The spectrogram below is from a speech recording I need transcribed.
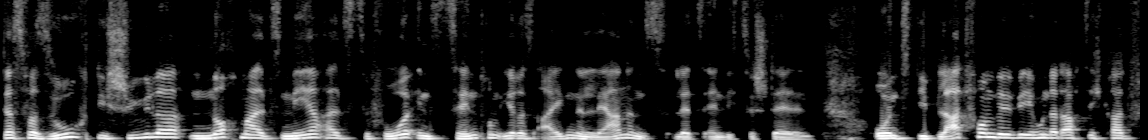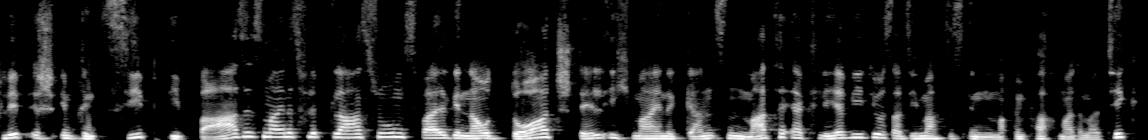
das versucht, die Schüler nochmals mehr als zuvor ins Zentrum ihres eigenen Lernens letztendlich zu stellen. Und die Plattform WW 180 Grad Flip ist im Prinzip die Basis meines Flip Classrooms, weil genau dort stelle ich meine ganzen Mathe-Erklärvideos, also ich mache das in, im Fach Mathematik.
